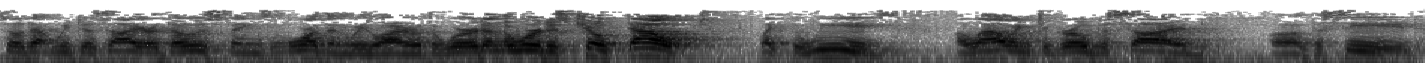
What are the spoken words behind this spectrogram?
So that we desire those things more than we desire the Word, and the Word is choked out like the weeds, allowing to grow beside uh, the seed.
